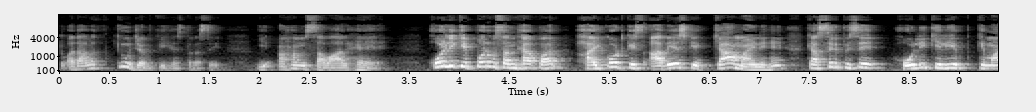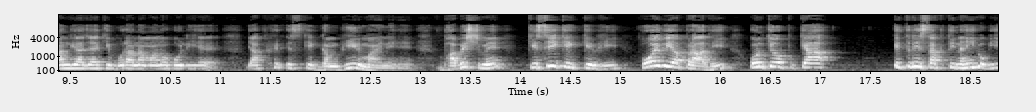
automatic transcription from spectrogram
तो अदालत क्यों जगती है इस तरह से? ये अहम सवाल है। होली की पूर्व संध्या पर हाईकोर्ट के इस आदेश के क्या मायने हैं? क्या सिर्फ़ इसे होली के लिए कि मान लिया जाए कि बुरा ना मानो होली है या फिर इसके गंभीर मायने हैं? भविष्य में किसी के, के भी कोई भी अपराधी उनके उप क्या इतनी सख्ती नहीं होगी?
